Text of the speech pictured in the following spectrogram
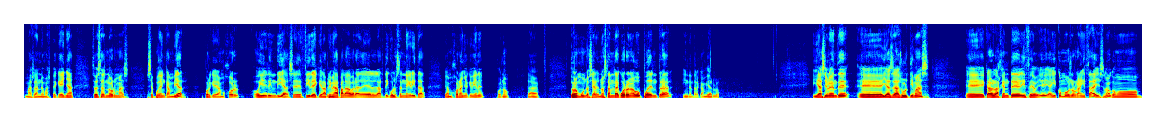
más grande o más pequeña. Todas esas normas se pueden cambiar, porque a lo mejor hoy en día se decide que la primera palabra del artículo está en negrita y a lo mejor el año que viene, pues no. todo el mundo, si no están de acuerdo en algo, puede entrar e intentar cambiarlo. Y ya simplemente, eh, ya es de las últimas, eh, claro, la gente dice, oye, ¿y ahí cómo os organizáis? ¿no? ¿Cómo,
